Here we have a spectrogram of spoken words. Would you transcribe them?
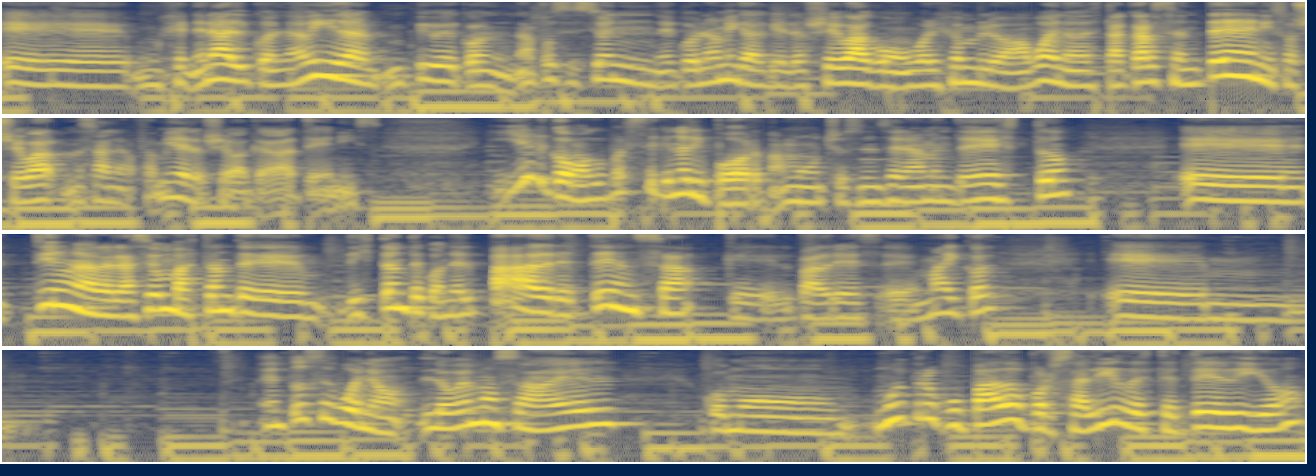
Eh, en general con la vida, un pibe con una posición económica que lo lleva como por ejemplo a bueno, destacarse en tenis o llevar, o sea, la familia lo lleva a que haga tenis. Y él como que parece que no le importa mucho, sinceramente, esto. Eh, tiene una relación bastante distante con el padre, tensa, que el padre es eh, Michael. entonces, bueno, lo vemos a él como muy preocupado por salir de este tedio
